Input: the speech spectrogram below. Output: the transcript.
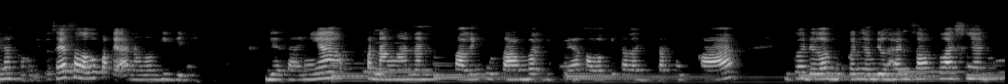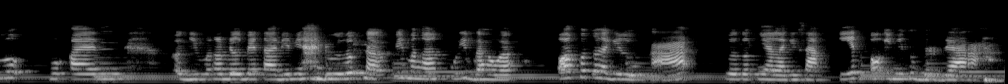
enak loh gitu. Saya selalu pakai analogi gini. Biasanya penanganan paling utama gitu ya kalau kita lagi terluka itu adalah bukan ngambil Hansaplastnya dulu bukan eh, gimana ngambil betadinnya dulu tapi mengakui bahwa oh aku tuh lagi luka lututnya lagi sakit oh ini tuh berdarah.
